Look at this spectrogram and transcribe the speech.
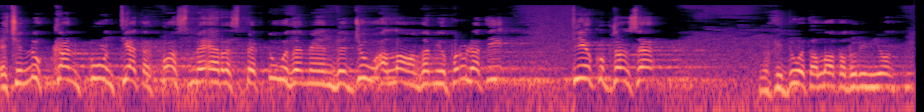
e që nuk kanë punë tjetër pos me e respektu dhe me e ndëgju Allahun dhe me ju përul atij, ti e kupton se nuk i duhet Allahut adhurimi jonë.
